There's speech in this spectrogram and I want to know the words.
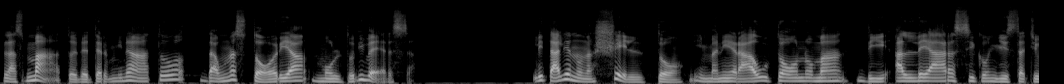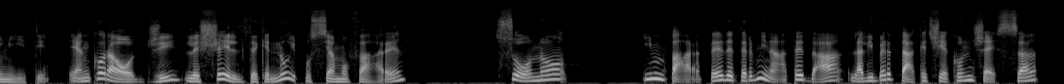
plasmato e determinato da una storia molto diversa l'Italia non ha scelto in maniera autonoma di allearsi con gli Stati Uniti e ancora oggi le scelte che noi possiamo fare sono in parte determinate dalla libertà che ci è concessa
